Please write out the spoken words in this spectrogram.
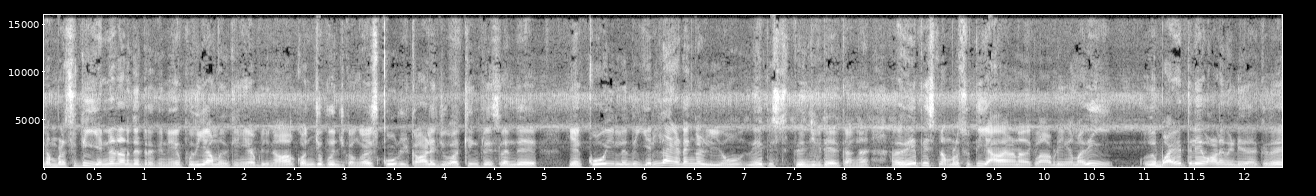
நம்மளை சுற்றி என்ன நடந்துட்டு இருக்குன்னே புரியாமல் இருக்கீங்க அப்படின்னா கொஞ்சம் புரிஞ்சுக்கோங்க. ஸ்கூல் காலேஜ் ஒர்க்கிங் ப்ளேஸ்லேருந்து என் கோயிலேருந்து எல்லா இடங்கள்லையும் ரேபிஸ்ட் தெரிஞ்சுக்கிட்டே இருக்காங்க. அந்த ரேபிஸ்ட் நம்மளை சுற்றி யாரான இருக்கலாம் அப்படிங்கிற மாதிரி ஒரு பயத்திலே வாழ வேண்டியதாக இருக்குது.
